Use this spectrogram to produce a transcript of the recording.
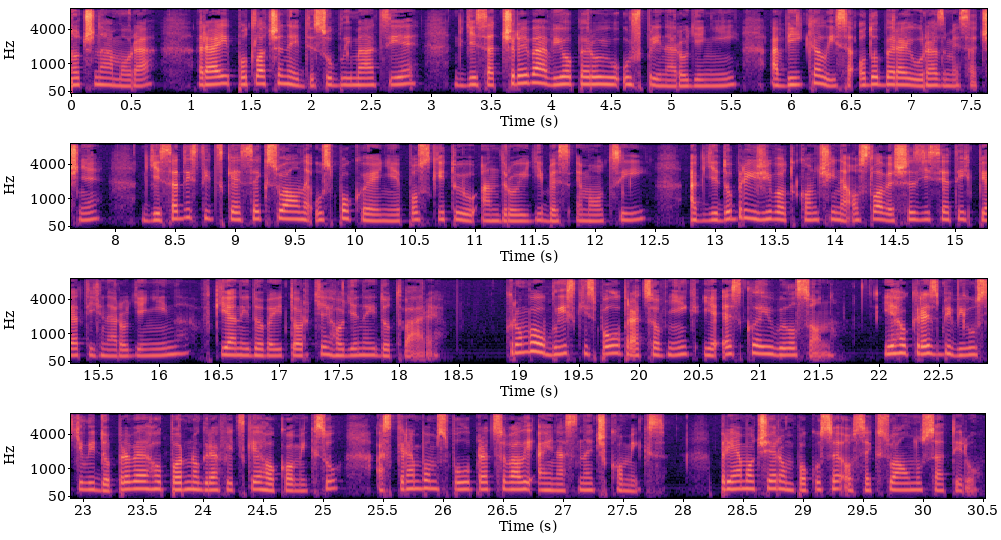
Nočná mora, raj potlačenej desublimácie, kde sa črevá vyoperujú už pri narodení a výkaly sa odoberajú raz mesačne, kde sadistické sexuálne uspokojenie poskytujú androidi bez emócií a kde dobrý život končí na oslave 65. narodenín v kianidovej torte hodenej do tváre. Krumbov blízky spolupracovník je S. Clay Wilson. Jeho kresby vyústili do prvého pornografického komiksu a s Krambom spolupracovali aj na Snatch Comics – priamočiarom pokuse o sexuálnu satyru.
